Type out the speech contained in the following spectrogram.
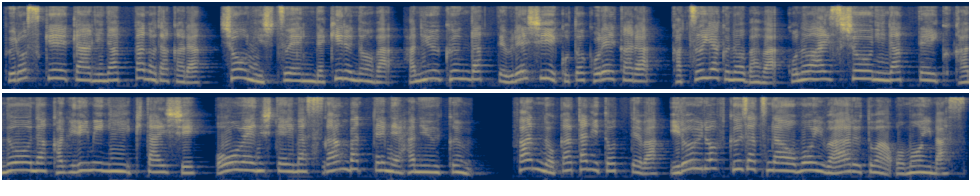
プロスケーターになったのだから、ショーに出演できるのは、羽生くんだって嬉しいことこれから、活躍の場はこのアイスショーになっていく可能な限り見に行きたいし、応援しています。頑張ってね羽生くん。ファンの方にとっては色々複雑な思いはあるとは思います。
